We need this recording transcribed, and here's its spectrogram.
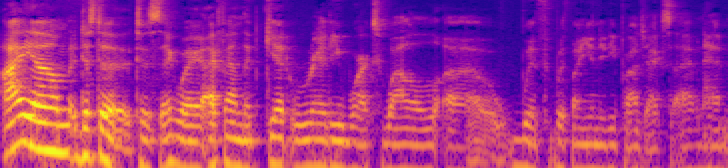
I um just to to segue, I found that Git really works well uh, with with my Unity projects. I haven't had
